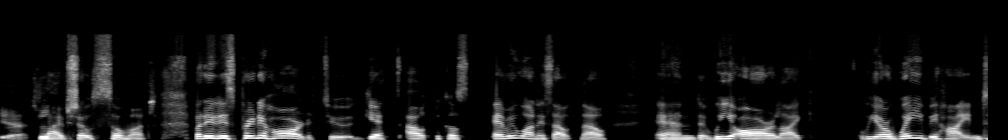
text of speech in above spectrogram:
yeah live shows so much but it is pretty hard to get out because everyone is out now and yeah. we are like we are way behind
